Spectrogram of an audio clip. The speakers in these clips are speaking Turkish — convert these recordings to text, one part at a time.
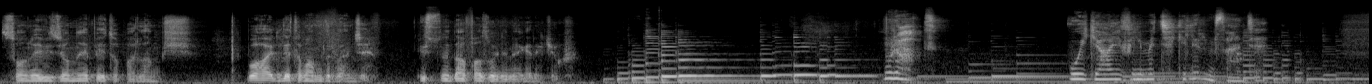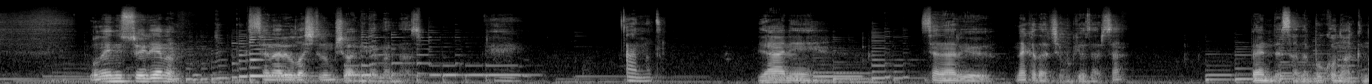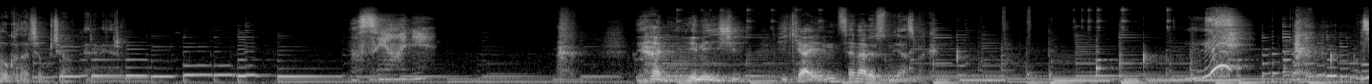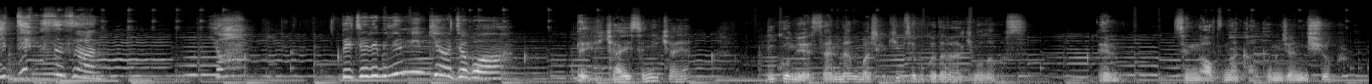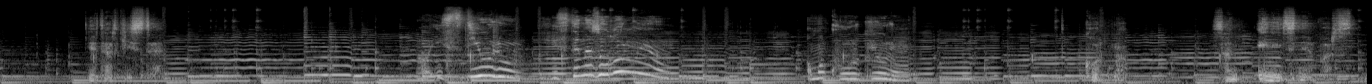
Son revizyonla epey toparlanmış. Bu haliyle tamamdır bence. Üstüne daha fazla oynamaya gerek yok. Murat, bu hikaye filme çekilir mi sence? Bunu henüz söyleyemem. Senaryolaştırılmış halini görmem lazım. Anladım. Yani senaryoyu ne kadar çabuk yazarsan ben de sana bu konu hakkında o kadar çabuk cevap verebilirim. Nasıl yani? Yani yeni işin hikayenin senaryosunu yazmak. Ciddi misin sen? Ya becerebilir miyim ki acaba? E hikaye senin hikayen. Bu konuya senden başka kimse bu kadar hakim olamaz. Hem senin altından kalkamayacağın iş yok. Yeter ki iste. İstiyorum. İstemez olur muyum? Ama korkuyorum. Korkma. Sen en iyisini yaparsın.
